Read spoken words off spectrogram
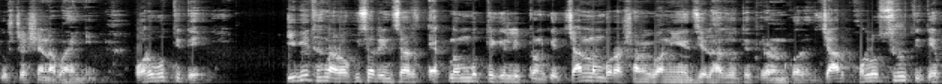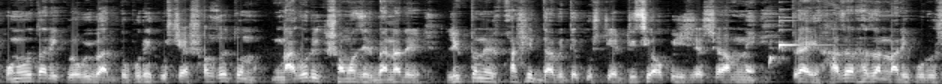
কুষ্টিয়া সেনাবাহিনী। পরবর্তীতে ইবি থানার অফিসার ইনচার্জ এক নম্বর থেকে লিপ্টনকে চার নম্বর আসামি বানিয়ে জেল হাজতে প্রেরণ করে, যার ফলশ্রুতিতে পনেরো তারিখ রবিবার দুপুরে কুষ্টিয়া সচেতন নাগরিক সমাজের ব্যানারে লিপ্টনের ফাঁসির দাবিতে কুষ্টিয়া ডিসি অফিসের সামনে প্রায় হাজার হাজার নারী পুরুষ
